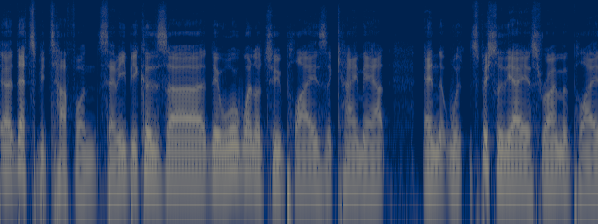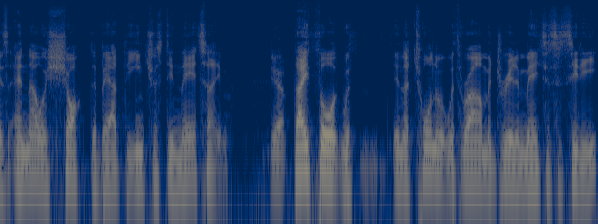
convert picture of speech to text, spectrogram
uh, that's a bit tough on Sammy because uh, there were one or two players that came out, and were, especially the AS Roma players, and they were shocked about the interest in their team. Yep. They thought with in the tournament with Real Madrid and Manchester City,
